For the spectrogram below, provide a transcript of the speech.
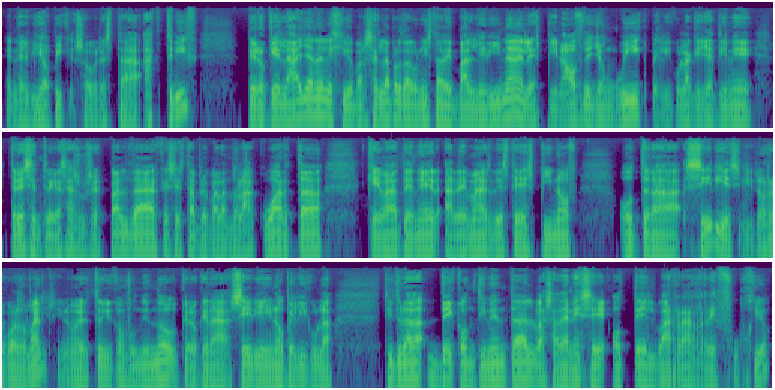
en el biopic sobre esta actriz. Pero que la hayan elegido para ser la protagonista de Ballerina, el spin-off de John Wick, película que ya tiene tres entregas a sus espaldas, que se está preparando la cuarta, que va a tener, además de este spin-off, otra serie, si no recuerdo mal, si no me estoy confundiendo, creo que era serie y no película titulada The Continental, basada en ese hotel barra refugio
